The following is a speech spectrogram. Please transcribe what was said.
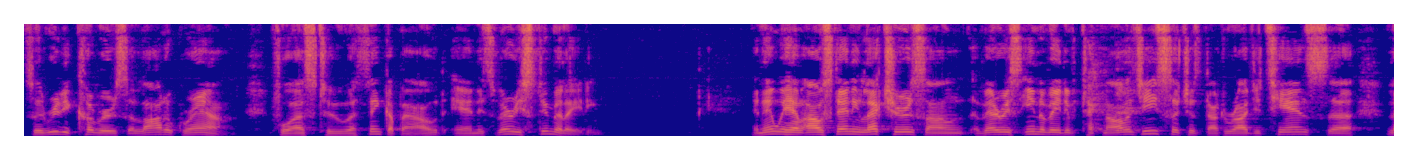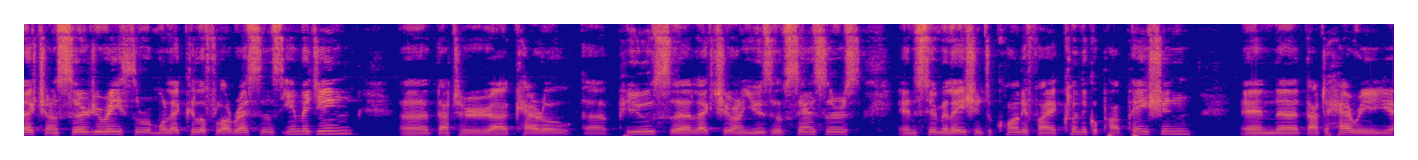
So it really covers a lot of ground for us to uh, think about, and it's very stimulating. And then we have outstanding lectures on various innovative technologies, such as Dr. Roger Tsien's uh, lecture on surgery through molecular fluorescence imaging, uh, Dr. Uh, Carla uh, Pugh's lecture on use of sensors and simulation to quantify clinical palpation, and Dr. Hari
